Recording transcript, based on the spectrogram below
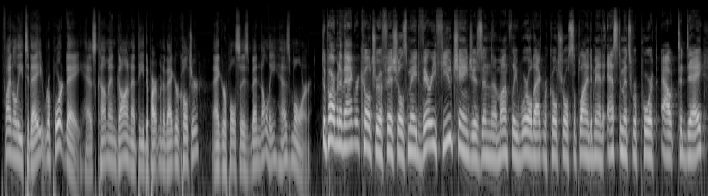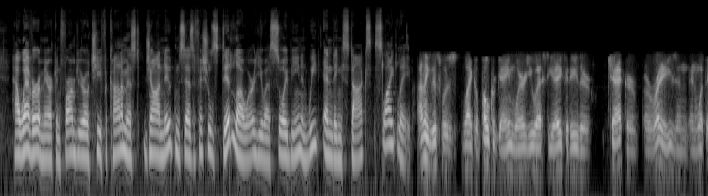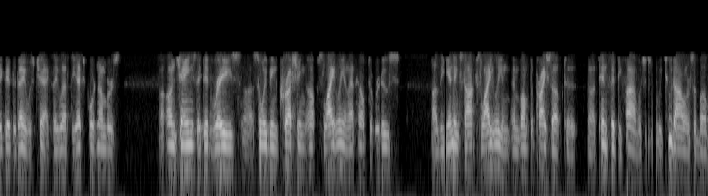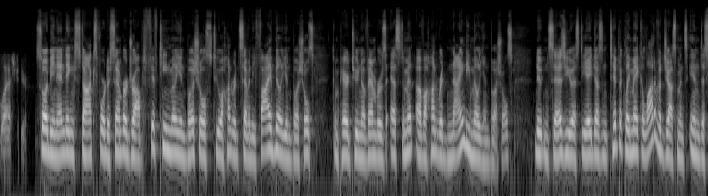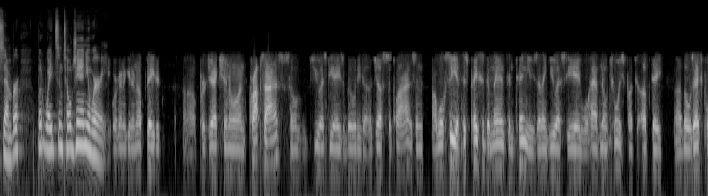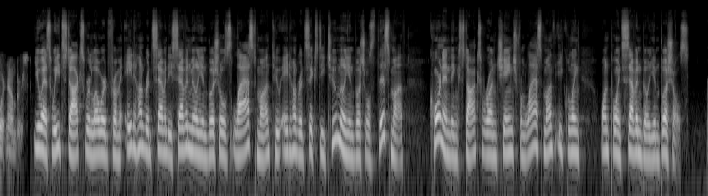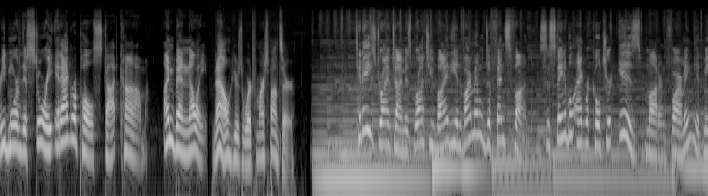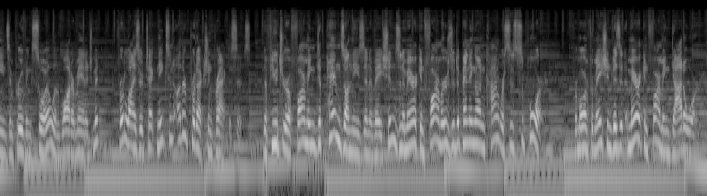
Finally, today, Report Day has come and gone at the Department of Agriculture. AgriPulse's Ben Nuelle has more. Department of Agriculture officials made very few changes in the monthly World Agricultural Supply and Demand Estimates report out today. However, American Farm Bureau chief economist John Newton says officials did lower U.S. soybean and wheat ending stocks slightly. I think this was like a poker game where USDA could either check or, or raise, and, and what they did today was check. They left the export numbers uh, unchanged. They did raise uh, soybean crushing up slightly, and that helped to reduce uh, the ending stock slightly and, and bump the price up to uh, 1055, which is nearly two dollars above last year. Soybean ending stocks for December dropped 15 million bushels to 175 million bushels, compared to November's estimate of 190 million bushels. Newton says USDA doesn't typically make a lot of adjustments in December, but waits until January. We're going to get an updated uh, projection on crop size, so USDA's ability to adjust supplies, and we'll see if this pace of demand continues. I think USDA will have no choice but to update uh, those export numbers. U.S. wheat stocks were lowered from 877 million bushels last month to 862 million bushels this month. Corn ending stocks were unchanged from last month, equaling 1.7 billion bushels. Read more of this story at agripulse.com. I'm Ben Nuelle. Now, here's a word from our sponsor. Today's drive time is brought to you by the Environmental Defense Fund. Sustainable agriculture is modern farming. It means improving soil and water management, fertilizer techniques, and other production practices. The future of farming depends on these innovations, and American farmers are depending on Congress's support. For more information, visit AmericanFarming.org.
